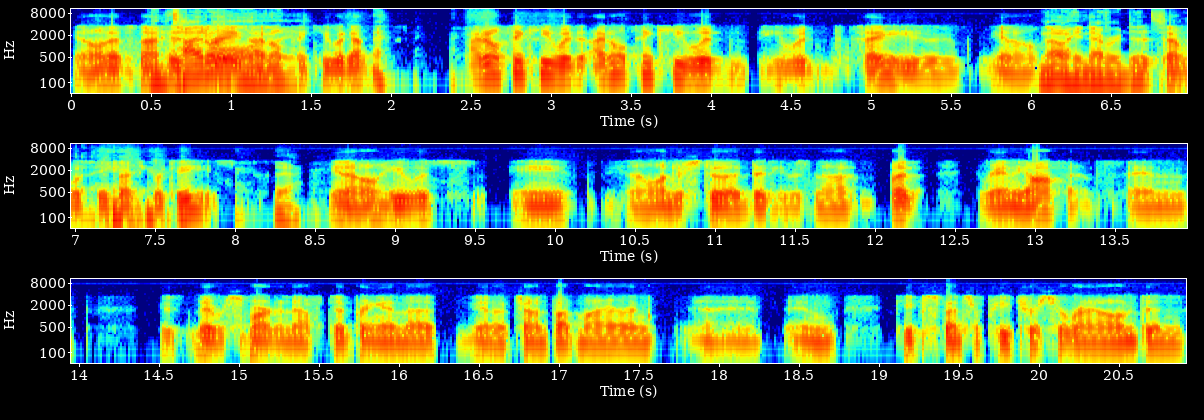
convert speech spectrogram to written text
You know, that's not his trade. Only. I don't think he would have. I don't think he would. I don't think he would. He would say he's a. You know. No, he never did. That, that was his expertise. yeah. You know, he was. He you know understood that he was not, but ran the offense, and they were smart enough to bring in a you know John Budmayr and uh, and keep Spencer Petras around, and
